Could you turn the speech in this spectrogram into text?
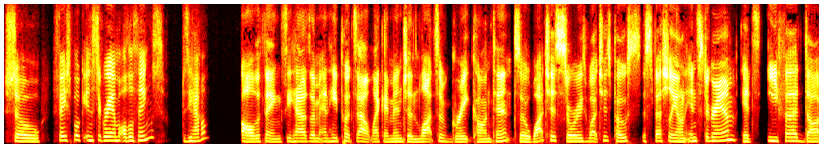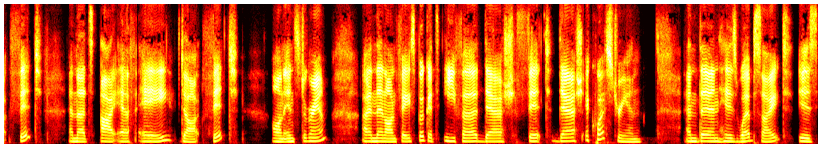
So Facebook, Instagram, all the things. Does he have them? All the things he has them, and he puts out, like I mentioned, lots of great content. So watch his stories, watch his posts, especially on Instagram. It's ifa.fit, and that's ifa dot fit on Instagram. And then on Facebook, it's Ifa fit equestrian. And then his website is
